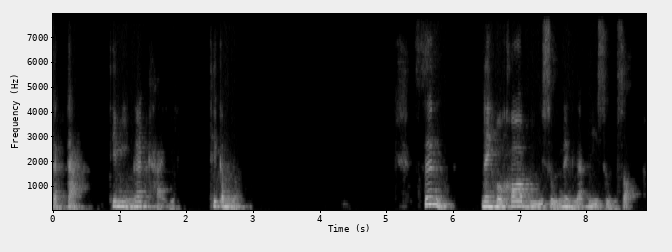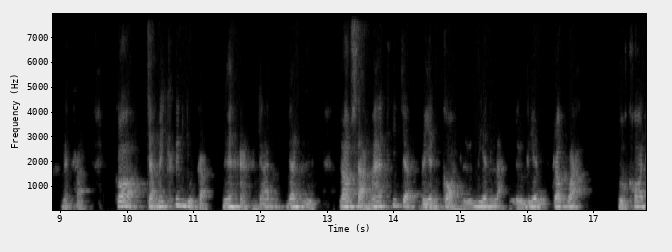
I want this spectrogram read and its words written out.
ต่างๆ ที่มีเงื่อนไขที่กำหนด ซึ่งในหัวข้อ B01 และ B02 นะครับ ก็จะไม่ขึ้นอยู่กับเนื้อหาด้านด้านอื่น เราสามารถที่จะเรียนก่อนหรือเรียนหลังหรือเรียนระหว่างหัวข้อใ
